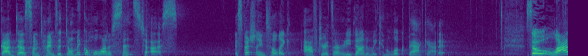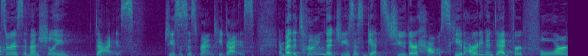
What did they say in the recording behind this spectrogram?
God does sometimes that don't make a whole lot of sense to us, especially until like after it's already done and we can look back at it. So Lazarus eventually dies. Jesus' friend, he dies. And by the time that Jesus gets to their house, he had already been dead for four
